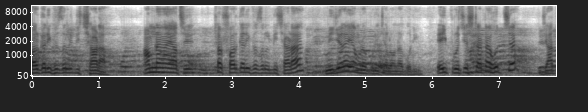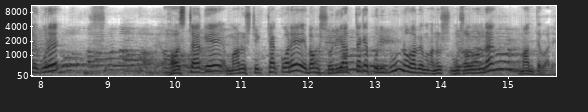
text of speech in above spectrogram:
সরকারি ফেসিলিটি ছাড়া। আমনাঙায় আছে সব সরকারি ফেসিলিটি ছাড়া নিজেরাই আমরা পরিচালনা করি। এই প্রচেষ্টাটা হচ্ছে যাতে করে হজটাকে মানুষ ঠিকঠাক করে এবং শরিয়াতটাকে পরিপূর্ণভাবে মানুষ মুসলমানরা মানতে পারে।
